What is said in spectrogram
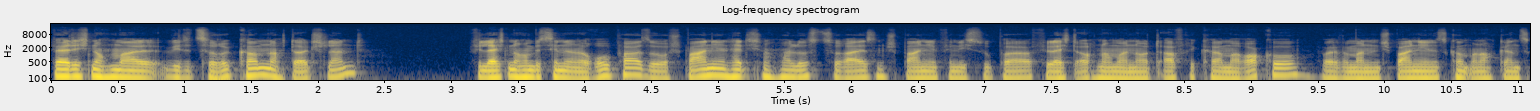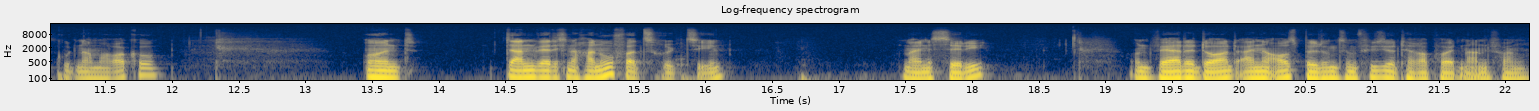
werde ich nochmal wieder zurückkommen nach Deutschland. Vielleicht noch ein bisschen in Europa, so Spanien hätte ich nochmal Lust zu reisen. Spanien finde ich super. Vielleicht auch nochmal Nordafrika, Marokko, weil wenn man in Spanien ist, kommt man auch ganz gut nach Marokko. Und dann werde ich nach Hannover zurückziehen, meine City, und werde dort eine Ausbildung zum Physiotherapeuten anfangen,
